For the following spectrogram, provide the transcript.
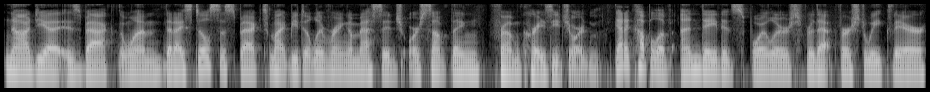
Nadia, is back, the one that I still suspect might be delivering a message or something from Crazy Jordan. Got a couple of undated spoilers for that first week there.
